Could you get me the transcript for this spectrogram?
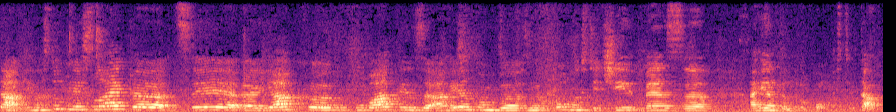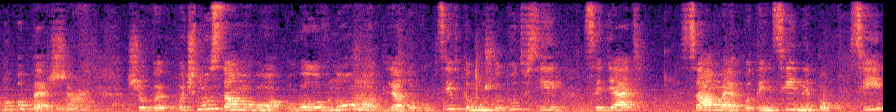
Так, і наступний слайд е, це е, як е, купувати з агентом з нерухомості чи без агента нерухомості. Так, ну по-перше, щоб почну з самого головного для покупців, тому що тут всі сидять саме потенційні покупці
